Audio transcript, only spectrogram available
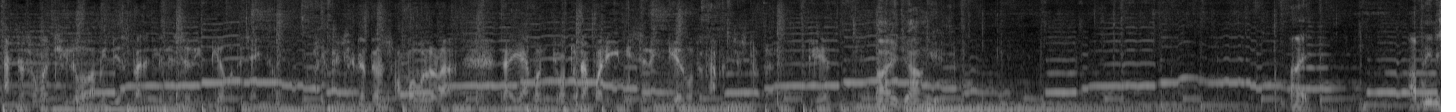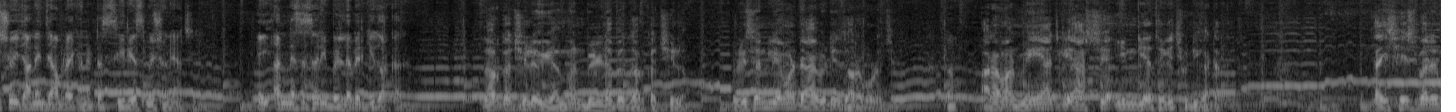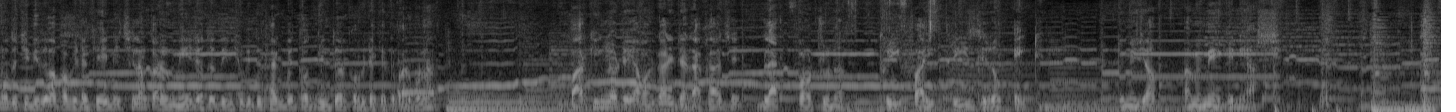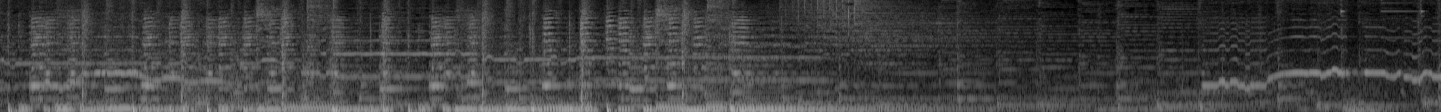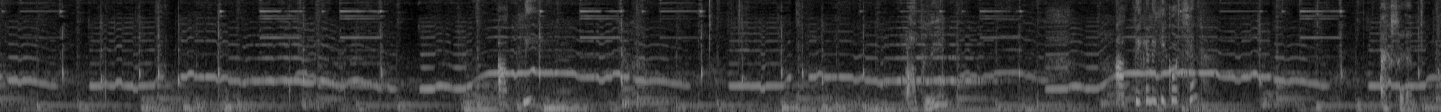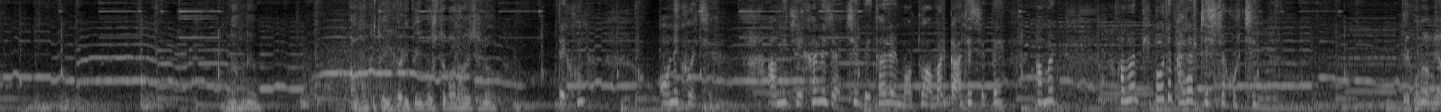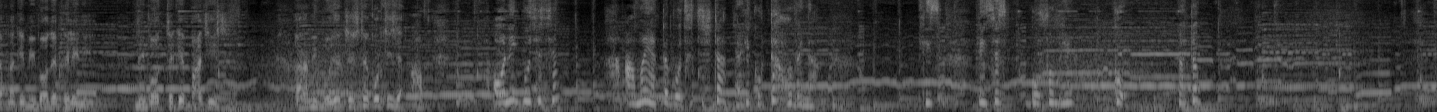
একটা সময় ছিল আমি ডেসপারেটলি মিস্টার ইন্ডিয়া হতে চাইতাম। কিন্তু সেটা তো আর সম্ভব হলো না। তাই এখন যতটা পারি মিস্টার ইন্ডিয়ার মতো থাকার চেষ্টা করি। ক্লিয়ার হাই জাহাঙ্গীর হাই আপনি নিশ্চয়ই জানেন যে আমরা এখানে একটা সিরিয়াস মিশনে আছি। এই আননেসেসারি বিল্ডআপের কি দরকার? দরকার ছিল ইয়াংম্যান বিল্ড আপের দরকার ছিল। রিসেন্টলি আমার ডায়াবেটিস ধরা পড়েছে। আর আমার মেয়ে আজকে আসছে ইন্ডিয়া থেকে ছুটি কাটাতে। তাই শেষবারের মতো চিনি দেওয়া কফিটা খেয়ে নিচ্ছিলাম কারণ মেয়ে যতদিন ছুটিতে থাকবে ততদিন তো আর কফিটা খেতে পারব না। পার্কিং লটে আমার গাড়িটা রাখা আছে black Fortuner three five three zero eight তুমি যাও আমি মেয়েকে নিয়ে আসছি। আপনি? আপনি আপনি এখানে কি করছেন? এক সেকেন্ড। না মানে আমাকে তো এই গাড়িতেই বসতে বলা হয়েছিল। দেখুন অনেক হয়েছে। আমি যেখানে যাচ্ছি বেতালের মতো আমার কাঁধে চেপে আমার আমার বিপদে ফেলার চেষ্টা করছেন। দেখুন আমি আপনাকে বিপদে ফেলিনি। বিপদ থেকে বাঁচিয়েছি। আর আমি বোঝার চেষ্টা করছি যে আপ অনেক বুঝেছেন? আমায় এত বোঝার চেষ্টা আপনাকে করতে হবে না। Please please just go from here go নয়তো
